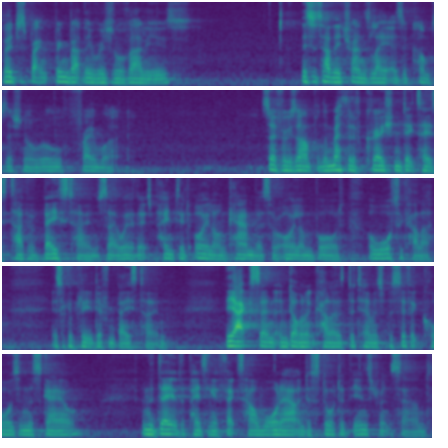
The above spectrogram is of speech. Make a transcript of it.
So I just bring back the original values, this is how they translate as a compositional rule framework. So for example, the method of creation dictates the type of base tone, so whether it's painted oil on canvas or oil on board or watercolor, it's a completely different base tone. The accent and dominant colors determine specific chords in the scale, and the date of the painting affects how worn out and distorted the instruments sound.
